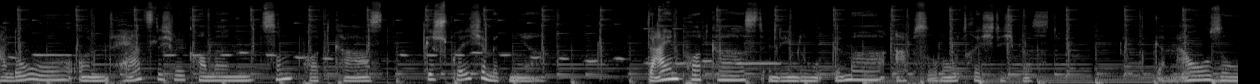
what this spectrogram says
Hallo und herzlich willkommen zum Podcast Gespräche mit mir Dein Podcast, in dem du immer absolut richtig bist. Genauso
